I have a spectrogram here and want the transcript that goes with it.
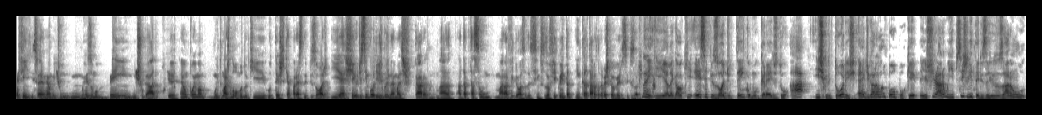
enfim, isso é realmente um, um resumo bem enxugado, porque é um poema muito mais longo do que o texto que aparece no episódio, e é cheio de simbolismos, né? Mas, cara, uma adaptação maravilhosa dos Simpsons. Eu fico encan- encantado toda vez que eu vejo esse episódio. Não, e é legal que esse episódio tem como crédito a escritores Edgar Allan Poe, porque eles tiraram ipsis literis, eles usaram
